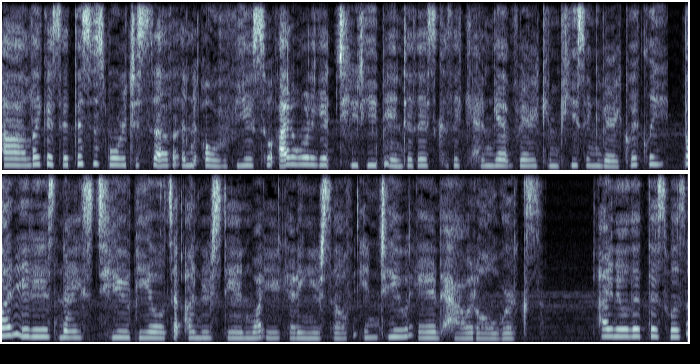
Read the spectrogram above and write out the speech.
uh, like I said, this is more just of an overview, so I don't want to get too deep into this because it can get very confusing very quickly. But it is nice to be able to understand what you're getting yourself into and how it all works. I know that this was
